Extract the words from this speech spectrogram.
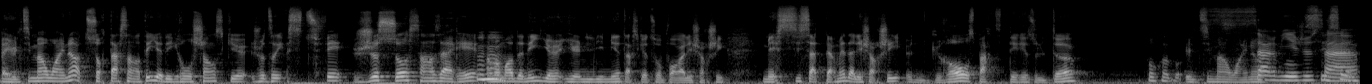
ben ultimement, why not? Sur ta santé, il y a des grosses chances que, je veux dire, si tu fais juste ça sans arrêt, à un Mhm. moment donné, il y, a, il y a une limite à ce que tu vas pouvoir aller chercher. Mais si ça te permet d'aller chercher une grosse partie de tes résultats, Pourquoi pas? ultimement, why not? Ça revient juste à ça.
